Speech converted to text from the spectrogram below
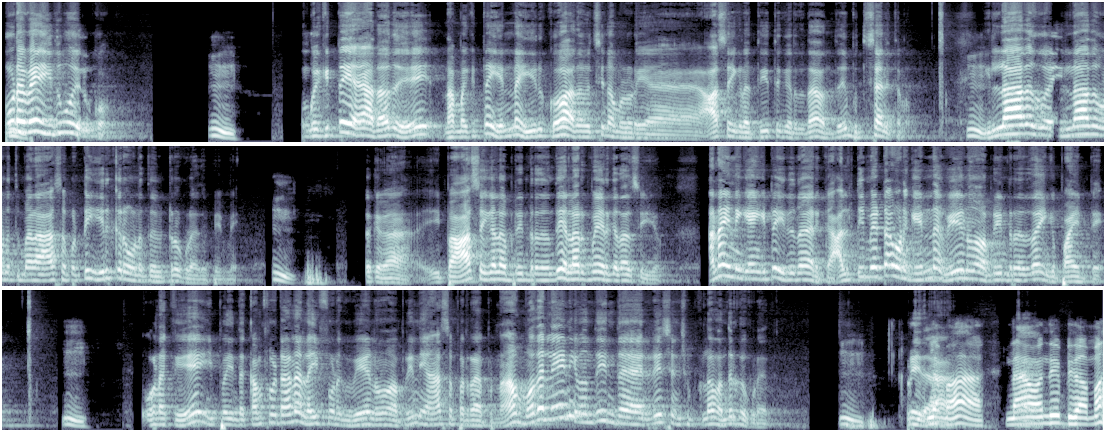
கூடவே இதுவும் இருக்கும். உங்ககிட்ட அதாவது நம்ம கிட்ட என்ன இருக்கோ அதை வச்சு நம்மளுடைய ஆசைகளை தீர்த்துக்கிறது தான் வந்து புத்திசாலித்தனம். இல்லாத இல்லாத உணத்து மேல ஆசைப்பட்டு இருக்கிற உணத்தை விட்டுறக்கூடாது எப்பயுமே. ஓகேவா? இப்ப ஆசைகள் அப்படின்றது வந்து எல்லாருக்குமே இருக்க தான் செய்யும். ஆனா இன்னைக்கு என்கிட்ட இதுதான் இருக்கு. அல்டிமேட்டா உனக்கு என்ன வேணும் அப்படின்றது தான் இங்க பாயிண்ட்டு ம். உனக்கு இப்ப இந்த கம்ஃபர்டான லைஃப் உனக்கு வேணும் அப்படின்னு நீ ஆசைப்படுற அப்படின்னா முதல்ல நீ வந்து இந்த ரிலேஷன்ஷிப்குள்ள வந்திருக்க கூடாது. ம். புரியுதா? இல்லம்மா நான் வந்து இப்படிதாம்மா.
